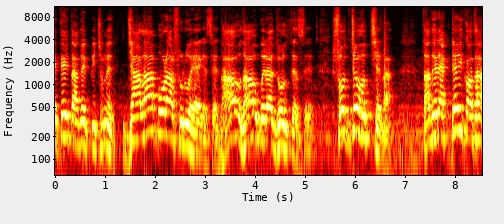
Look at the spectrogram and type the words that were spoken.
এতেই তাদের পিছনে জ্বালা পোড়া শুরু হয়ে গেছে, ধাও ধাও করে জ্বলতেছে, সহ্য হচ্ছে না। তাদের একটাই কথা,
